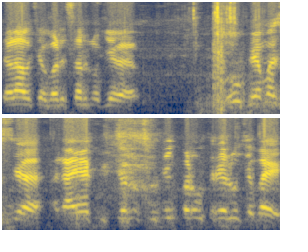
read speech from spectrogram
તળાવ છે વડસરનું જે બહુ ફેમસ છે. અને આ એક પિક્ચરનું શૂટિંગ પણ ઉતરેલું છે ભાઈ.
